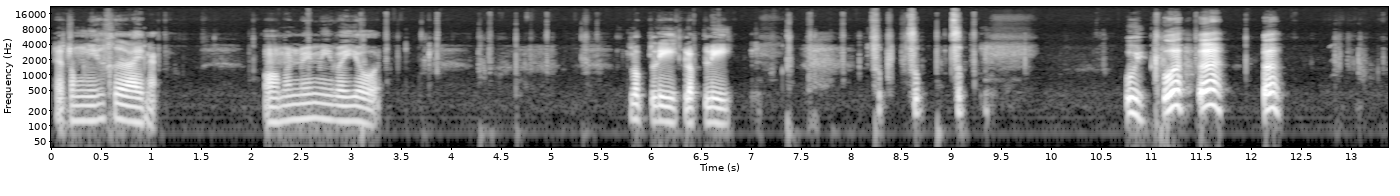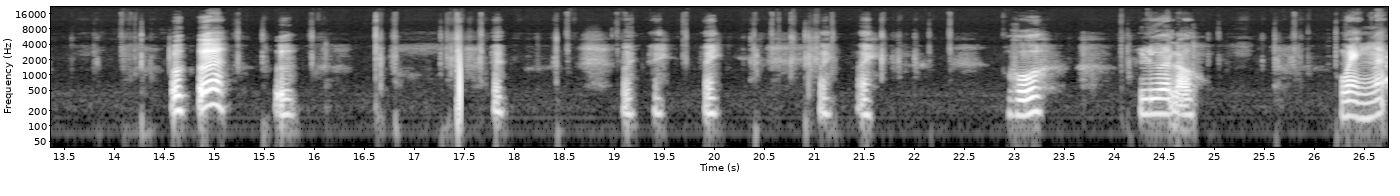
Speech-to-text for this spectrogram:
แต่ตรงนี้คืออะไรนะ่ะ อ๋อ มันไม่มีประโยชน์หลบหลีกหลบหลีกซุบซุบซึบอุ้ยเออเออเออ เออเออเออเฮ้ยเฮ้ยเฮ้ยเฮ้ยเฮ้ยเฮ้ยโอ้โห เรือเราแหว่งล้ว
